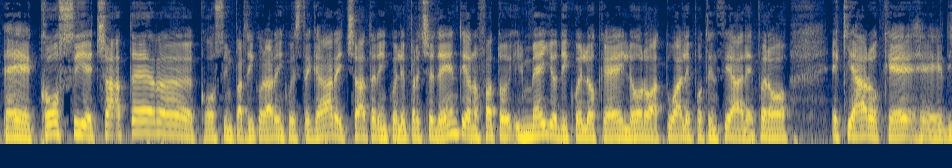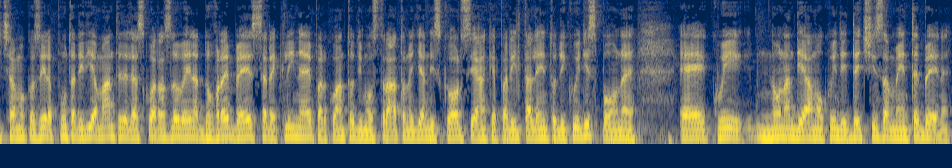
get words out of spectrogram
Eh, Cossi e Chatter, Cossi in particolare in queste gare, Chatter in quelle precedenti, hanno fatto il meglio di quello che è il loro attuale potenziale, però è chiaro che eh, diciamo così, la punta di diamante della squadra slovena dovrebbe essere Kline per quanto dimostrato negli anni scorsi anche per il talento di cui dispone e qui non andiamo quindi decisamente bene.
